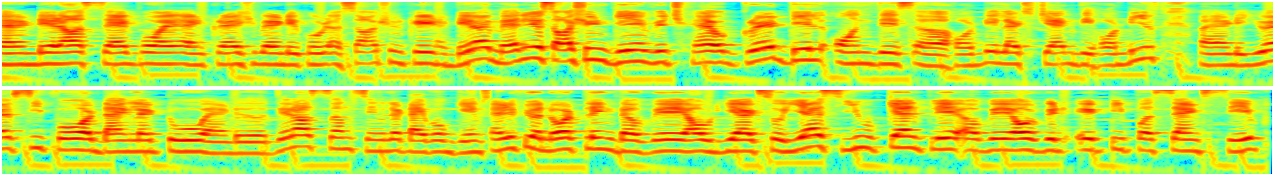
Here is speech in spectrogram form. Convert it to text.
And there are Sackboy and Crash Bandicoot, Assassin's Creed. There are many Assassin game which have a great deal on this uh, hot deal. Let's check the hot deals and UFC 4, Dying Light 2 and uh, there are some similar type of games. And if you are not playing the way out yet so yes you can play a way out with 80% save.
